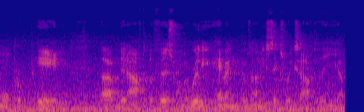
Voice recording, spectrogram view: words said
more prepared um, than after the first one. But really, having it was only six weeks after the um,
